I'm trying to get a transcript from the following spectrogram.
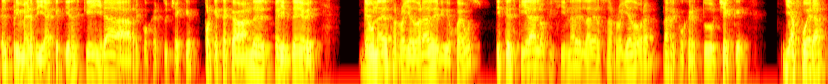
el primer día que tienes que ir a recoger tu cheque porque te acaban de despedir de, de una desarrolladora de videojuegos y tienes que ir a la oficina de la desarrolladora a recoger tu cheque. Y afuera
